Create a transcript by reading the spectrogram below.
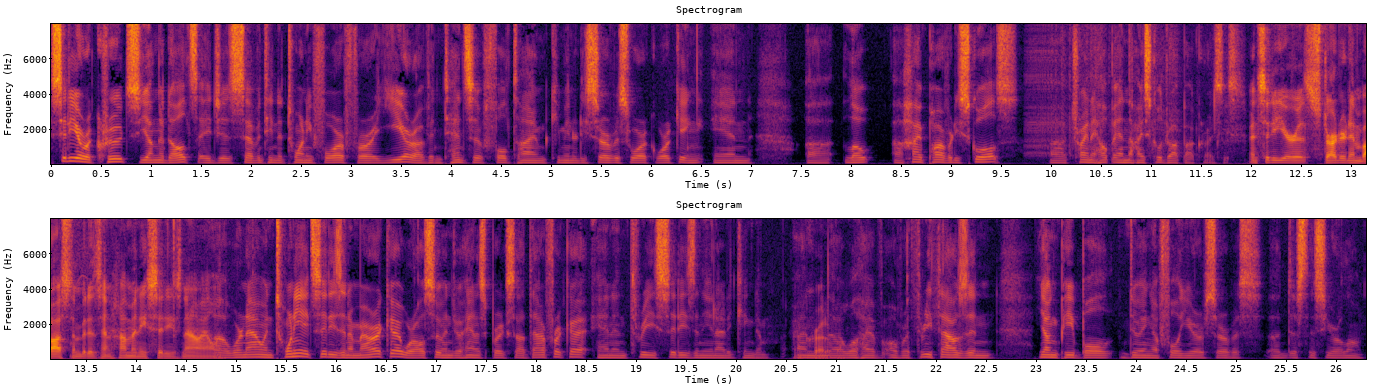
City Year recruits young adults ages 17 to 24 for a year of intensive full-time community service work, working in uh, low, uh, high poverty schools, uh, trying to help end the high school dropout crisis. And City Year started in Boston, but is in how many cities now, Alan? Uh, we're now in 28 cities in America. We're also in Johannesburg, South Africa, and in three cities in the United Kingdom. And Incredible. uh, we'll have over 3,000 young people doing a full year of service uh, just this year alone.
